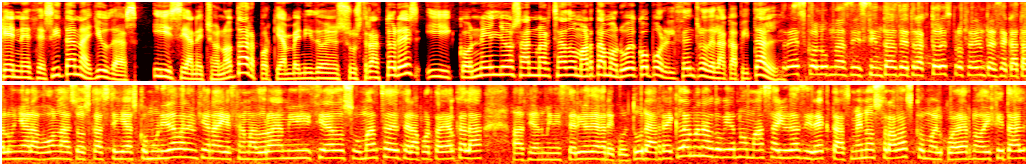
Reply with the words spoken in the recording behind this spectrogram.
que necesitan ayudas y se han hecho notar porque han venido en sus tractores y con ellos han marchado Marta Morueco por el centro de la capital. Tres columnas distintas de tractores procedentes de Cataluña, Aragón, las dos Castillas, Comunidad Valenciana y Extremadura han iniciado su marcha desde la Puerta de Alcalá hacia el Ministerio de Agricultura. Reclaman al Gobierno más ayudas directas, menos trabas como el cuaderno digital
